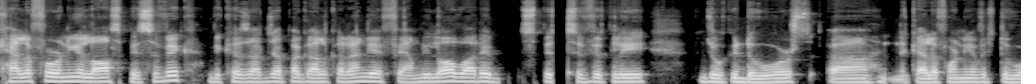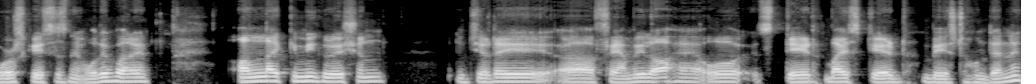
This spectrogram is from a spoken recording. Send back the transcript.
ਕੈਲੀਫੋਰਨੀਆ ਲਾਅ ਸਪੈਸਿਫਿਕ ਬਿਕਾਜ਼ ਅੱਜ ਆਪਾਂ ਗੱਲ ਕਰਾਂਗੇ ਫੈਮਿਲੀ ਲਾਅ ਬਾਰੇ ਸਪੈਸੀਫਿਕਲੀ ਜੋ ਕਿ ਡਿਵੋਰਸ ਕੈਲੀਫੋਰਨੀਆ ਵਿੱਚ ਡਿਵੋਰਸ ਕੇਸਸ ਨੇ ਉਹਦੇ ਬਾਰੇ। ਅਨਲਾਈਕ ਇਮੀਗ੍ਰੇਸ਼ਨ ਜਿਹੜੇ ਫੈਮਿਲੀ ਲਾਅ ਹੈ ਉਹ ਸਟੇਟ ਬਾਈ ਸਟੇਟ ਬੇਸਡ ਹੁੰਦੇ ਨੇ।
